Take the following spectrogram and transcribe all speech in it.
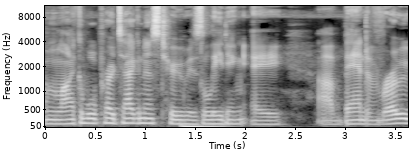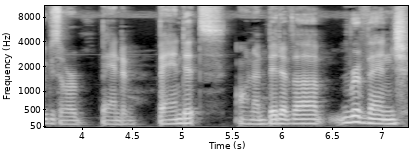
unlikable protagonist who is leading a uh, band of rogues or a band of bandits on a bit of a revenge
